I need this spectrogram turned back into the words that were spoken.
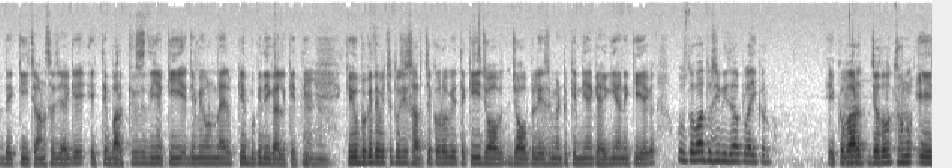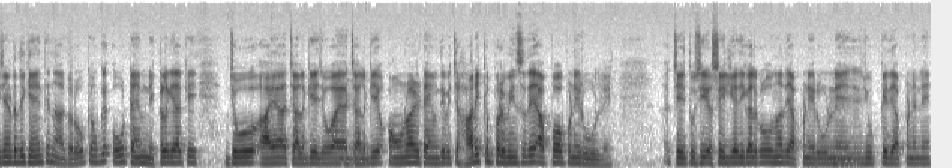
ਦੇ ਕੀ ਚਾਂਸਸ ਹੈਗੇ? ਇੱਥੇ ਵਰਕਸ ਦੀਆਂ ਕੀ ਜਿਵੇਂ ਹੁਣ ਮੈਂ ਕਿਊਬਿਕ ਦੀ ਗੱਲ ਕੀਤੀ ਕਿਊਬਿਕ ਦੇ ਵਿੱਚ ਤੁਸੀਂ ਸਰਚ ਕਰੋ ਵੀ ਇੱਥੇ ਕੀ ਜੌਬ ਜੌਬ ਪਲੇਸਮੈਂਟ ਕਿੰਨੀਆਂ ਕੁ ਹੈਗੀਆਂ ਨੇ ਕੀ ਹੈਗਾ? ਉਸ ਤੋਂ ਬਾਅਦ ਤੁਸੀਂ ਵੀਜ਼ਾ ਅਪਲਾਈ ਕਰੋ। ਇੱਕ ਵਾਰ ਜਦੋਂ ਤੁਹਾਨੂੰ ਏਜੰਟ ਦੀ ਕਹਿਣ ਤੇ ਨਾ ਕਰੋ ਕਿਉਂਕਿ ਉਹ ਟਾਈਮ ਨਿਕਲ ਗਿਆ ਕਿ ਜੋ ਆਇਆ ਚੱਲ ਗਏ ਜੋ ਆਇਆ ਚੱਲ ਗਏ ਆਉਣ ਵਾਲੇ ਟਾਈਮ ਦੇ ਵਿੱਚ ਹਰ ਇੱਕ ਪ੍ਰੋਵਿੰਸ ਦੇ ਆਪੋ ਆਪਣੇ ਰੂਲ ਨੇ। ਜੇ ਤੁਸੀਂ ਆਸਟ੍ਰੇਲੀਆ ਦੀ ਗੱਲ ਕਰੋ ਉਹਨਾਂ ਦੇ ਆਪਣੇ ਰੂਲ ਨੇ ਯੂਕੇ ਦੇ ਆਪਣੇ ਨੇ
